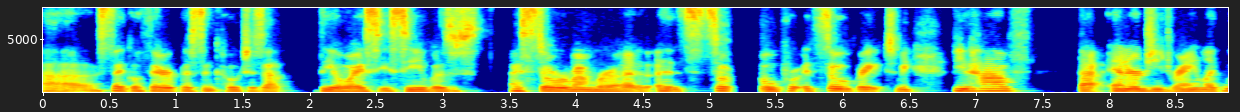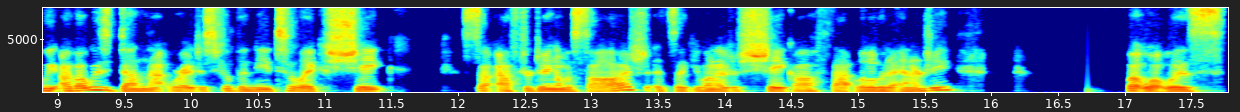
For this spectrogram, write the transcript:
uh, psychotherapists and coaches at the OICC was I still remember uh, it's so it's so great to me. If you have that energy drain, like we I've always done that where I just feel the need to like shake. So after doing a massage, it's like you want to just shake off that little bit of energy. But what was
